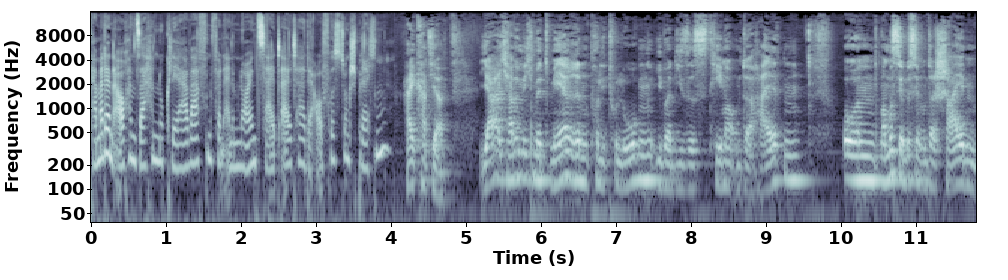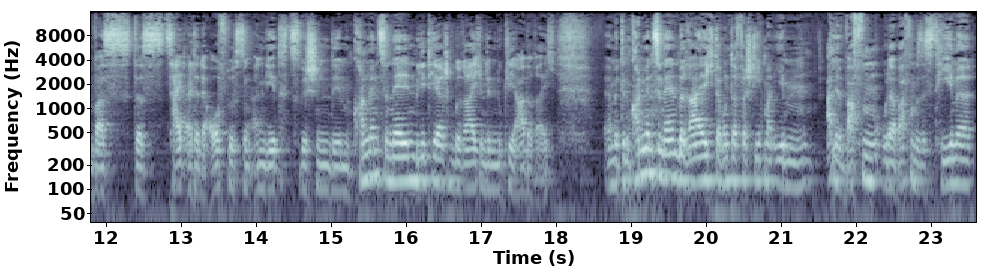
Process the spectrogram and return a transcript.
kann man denn auch in Sachen Nuklearwaffen von einem neuen Zeitalter der Aufrüstung sprechen? Hi Katja. Ja, ich habe mich mit mehreren Politologen über dieses Thema unterhalten und man muss ja ein bisschen unterscheiden, was das Zeitalter der Aufrüstung angeht, zwischen dem konventionellen militärischen Bereich und dem Nuklearbereich. Äh, mit dem konventionellen Bereich, darunter versteht man eben alle Waffen oder Waffensysteme,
